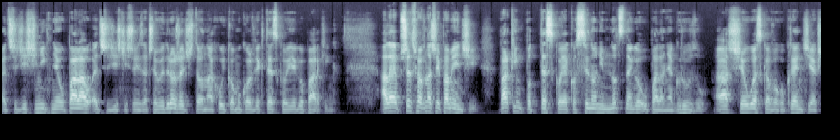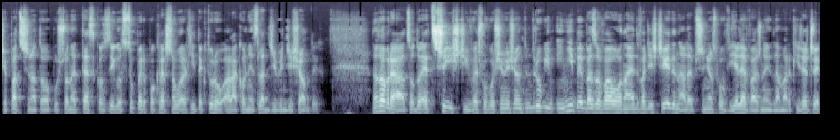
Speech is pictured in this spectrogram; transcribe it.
E30 nikt nie upalał, E36 zaczęły drożeć, to na chuj komukolwiek Tesco i jego parking. Ale przetrwa w naszej pamięci. Parking pod Tesco jako synonim nocnego upalania gruzu. Aż się łezka wokół kręci, jak się patrzy na to opuszczone Tesco z jego super pokraczną architekturą ala koniec lat 90. No dobra, a co do E30 weszło w 82 i niby bazowało na E21, ale przyniosło wiele ważnych dla marki rzeczy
